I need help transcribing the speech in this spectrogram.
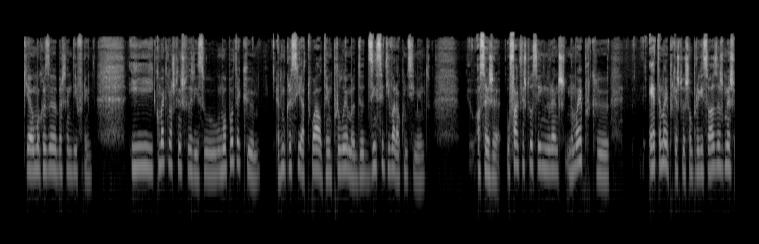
Que é uma coisa bastante diferente. E como é que nós podemos fazer isso? O, o meu ponto é que a democracia atual tem um problema de desincentivar ao conhecimento. Ou seja, o facto de as pessoas serem ignorantes não é porque. É também porque as pessoas são preguiçosas, mas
